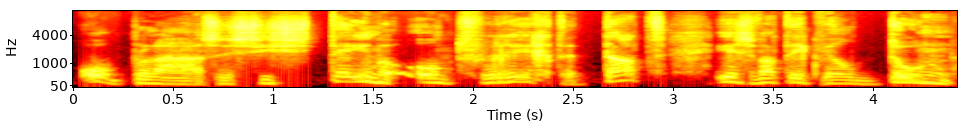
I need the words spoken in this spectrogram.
opblazen, systemen ontwrichten. Dat is wat ik wil doen.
